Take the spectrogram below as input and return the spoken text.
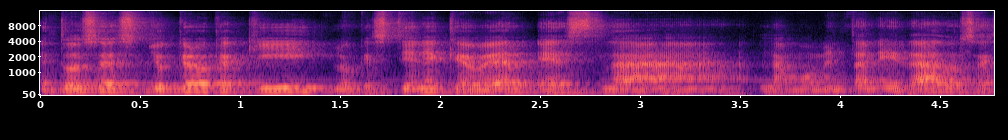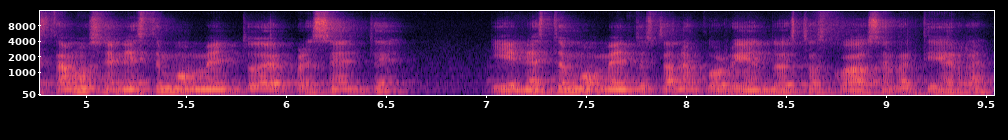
entonces, yo creo que aquí lo que tiene que ver es la, la momentaneidad, o sea, estamos en este momento del presente y en este momento están ocurriendo estas cosas en la Tierra,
